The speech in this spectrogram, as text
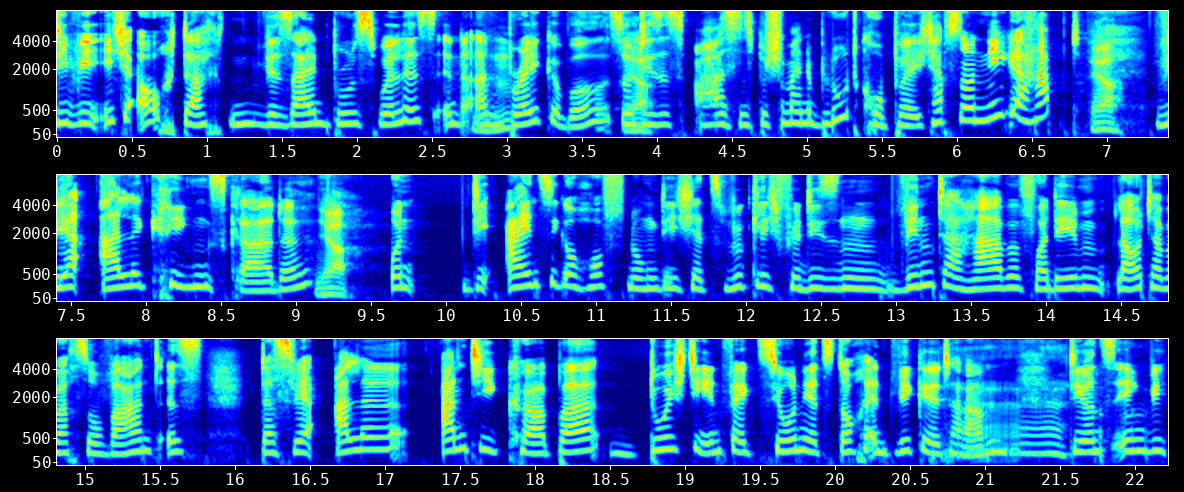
die wie ich auch dachten, wir seien Bruce Willis in Unbreakable. So Mhm. Ja. dieses, oh, es ist bestimmt meine Blutgruppe. Ich habe es noch nie gehabt. Ja, Wir alle kriegen es gerade. ja. Und die einzige Hoffnung, die ich jetzt wirklich für diesen Winter habe, vor dem Lauterbach so warnt, ist, dass wir alle Antikörper durch die Infektion jetzt doch entwickelt haben, die uns irgendwie,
